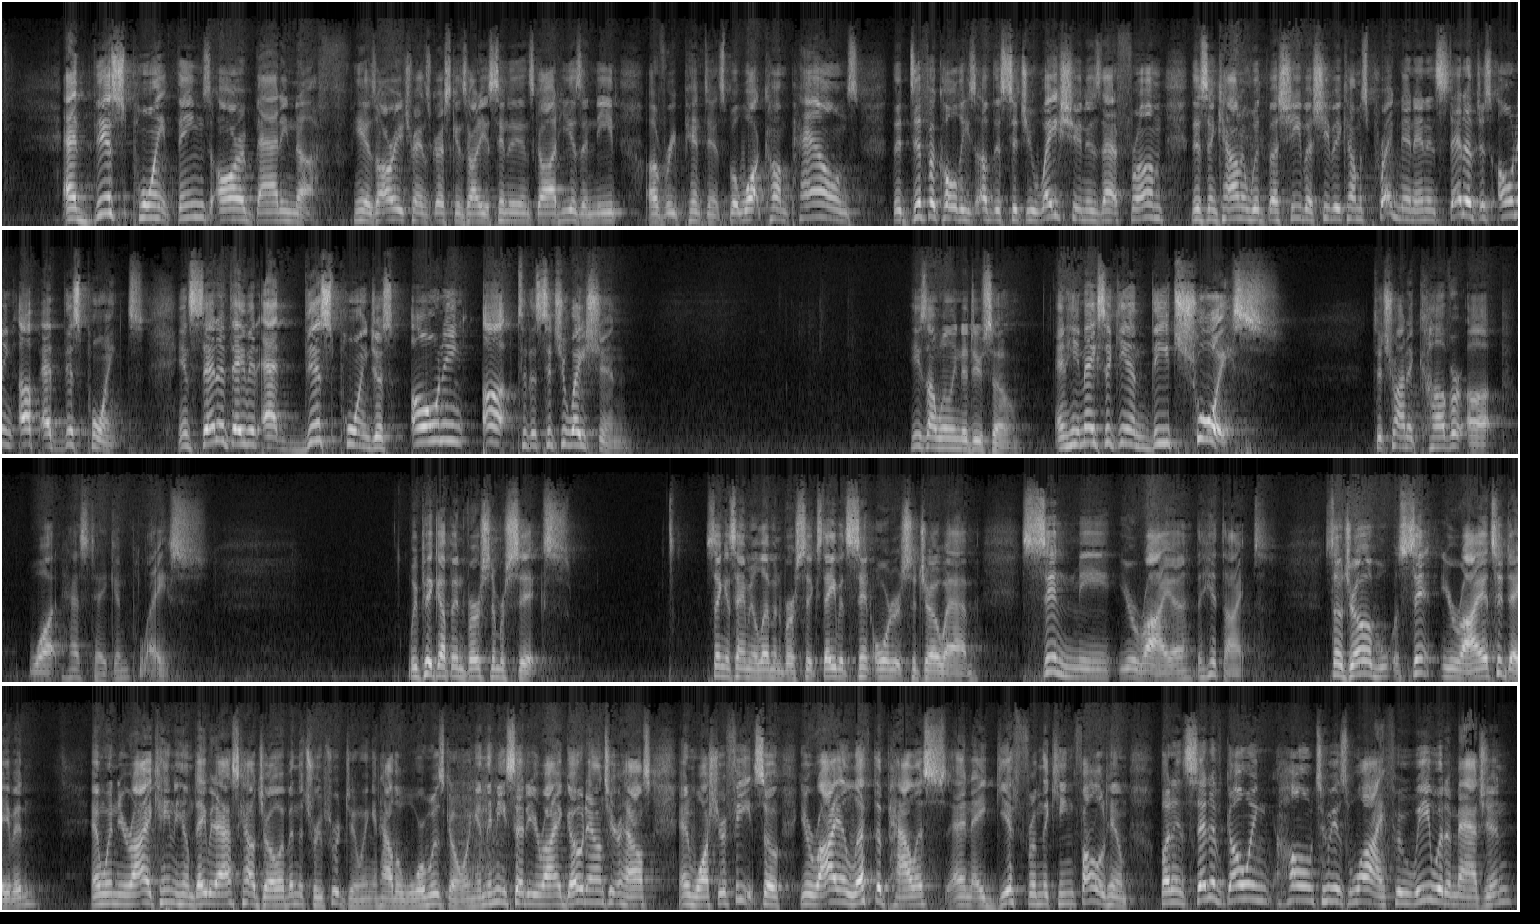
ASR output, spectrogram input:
At this point, things are bad enough. He has already transgressed against God. He has sinned against God. He is in need of repentance. But what compounds the difficulties of the situation is that from this encounter with Bathsheba, she becomes pregnant. And instead of just owning up at this point, instead of David at this point just owning up to the situation, he's not willing to do so. And he makes again the choice to try to cover up what has taken place. We pick up in verse number 6. 2 Samuel 11, verse 6. David sent orders to Joab Send me Uriah the Hittite. So Joab sent Uriah to David. And when Uriah came to him, David asked how Joab and the troops were doing and how the war was going. And then he said to Uriah, Go down to your house and wash your feet. So Uriah left the palace, and a gift from the king followed him. But instead of going home to his wife, who we would imagine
